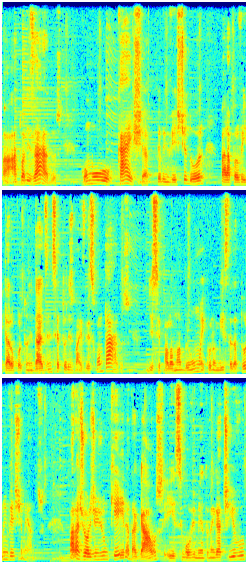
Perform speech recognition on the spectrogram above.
atualizados como caixa pelo investidor para aproveitar oportunidades em setores mais descontados disse Paloma Brum, economista da Toro Investimentos. Para Jorge Junqueira, da Gauss, esse movimento negativo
